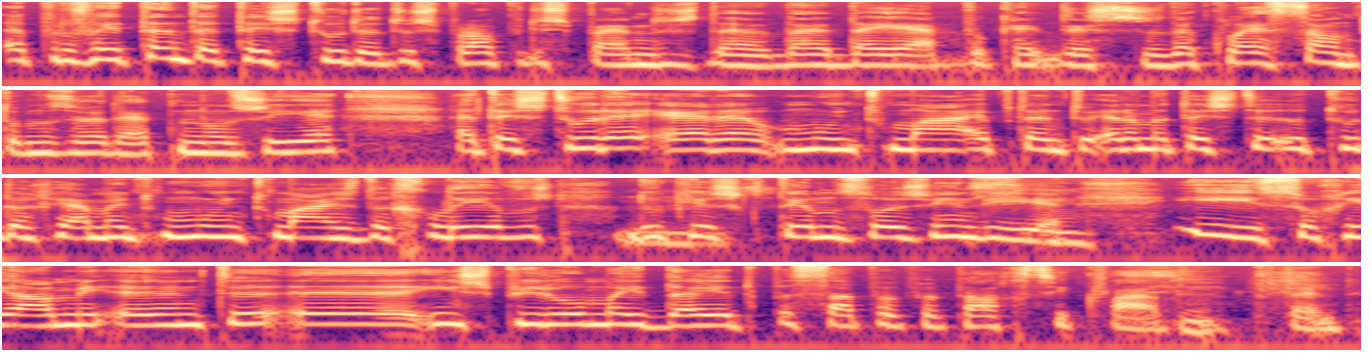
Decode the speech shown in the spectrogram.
aproveitando a textura dos próprios panos da, da, da época, destes, da coleção do Museu de Etnologia, a textura era muito mais, portanto, era uma textura realmente muito mais de relevos do hum. que as que temos hoje hoje em dia. Sim. E isso realmente uh, inspirou uma ideia de passar para papel reciclado. Portanto,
